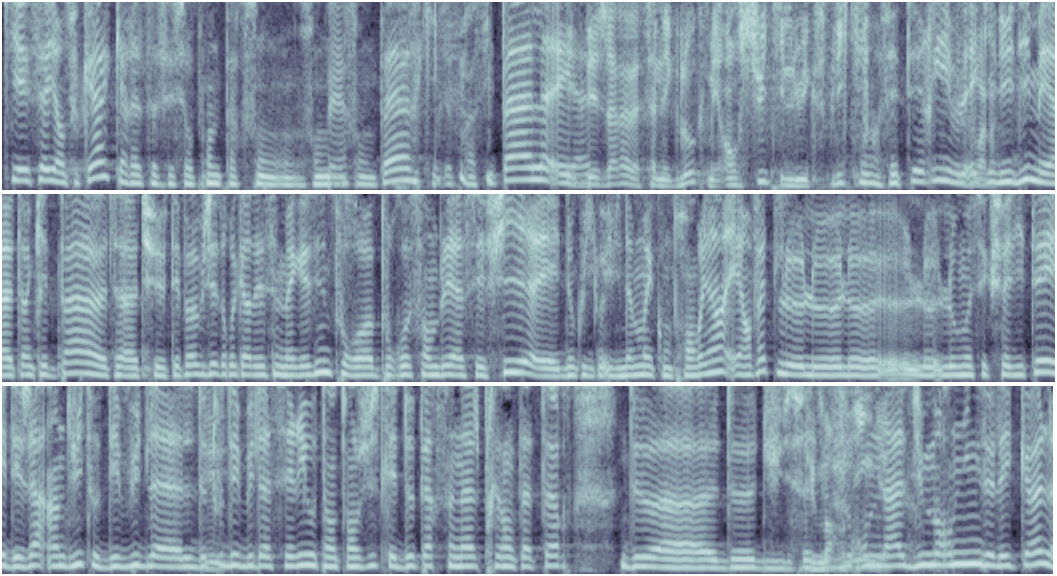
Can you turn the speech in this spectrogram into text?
Qui essaye en tout cas, car elle se fait surprendre par son, son, père. son père, qui est le principal. Et, Et déjà là la scène est glauque, mais ensuite il lui explique. Non, c'est terrible. Et Voilà. qui lui dit, mais euh, t'inquiète pas, euh, tu t'es pas obligé de regarder ces magazines pour, euh, pour ressembler à ces filles. Et donc, évidemment, il comprend rien. Et en fait, le- le- le- le- l'homosexualité est déjà induite au début de, la, de tout Mm. début de la série où t'entends juste les deux personnages présentateurs de, euh, de, du, journal, du morning de l'école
